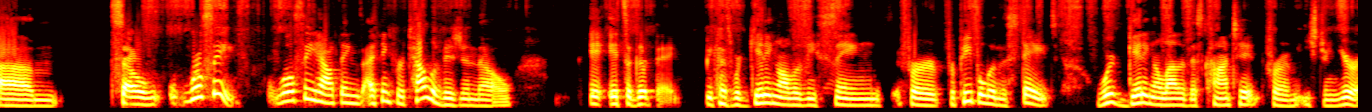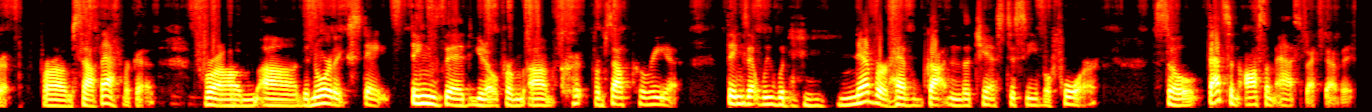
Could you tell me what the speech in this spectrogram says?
Um, so we'll see. We'll see how things. I think for television, though, it, it's a good thing because we're getting all of these things for for people in the states we're getting a lot of this content from eastern europe from south africa from uh, the nordic states things that you know from um, from south korea things that we would never have gotten the chance to see before. So that's an awesome aspect of it.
